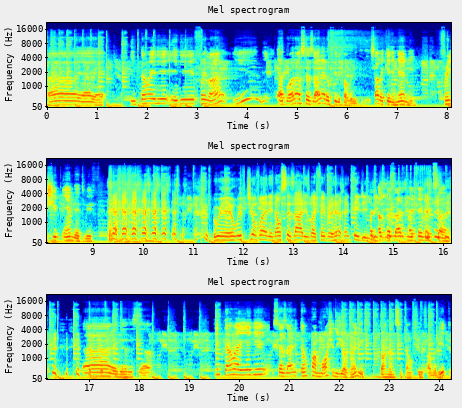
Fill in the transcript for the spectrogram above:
Ai, ai, ai. Então ele, ele foi lá e agora o Cesário era o filho favorito dele. Sabe aquele meme? Friendship ended with with, with Giovanni, now Cesare is my favorite. entendi, entendi. Cesare is my favorite son. ah, meu Deus do céu. Então aí ele, Cesare, então com a morte do Giovanni, tornando-se então o filho favorito,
